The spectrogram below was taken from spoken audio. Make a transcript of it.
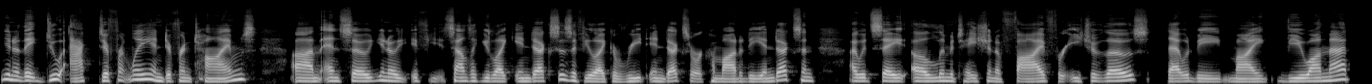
You know, they do act differently in different times. Um, and so, you know, if you, it sounds like you like indexes, if you like a REIT index or a commodity index, and I would say a limitation of five for each of those, that would be my view on that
